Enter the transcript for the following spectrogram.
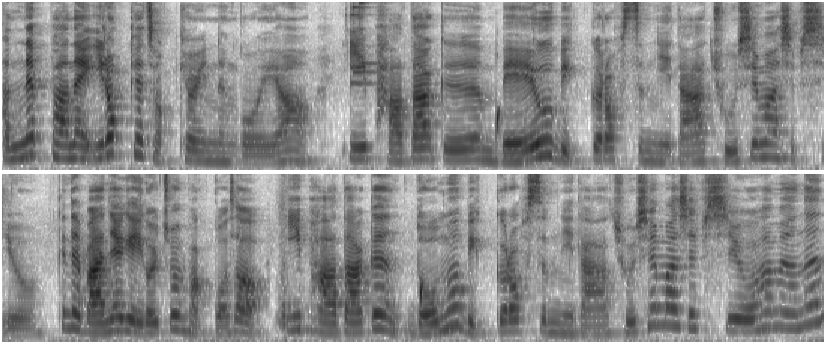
안내판에 이렇게 적혀 있는 거예요. 이 바닥은 매우 미끄럽습니다. 조심하십시오. 근데 만약에 이걸 좀 바꿔서 이 바닥은 너무 미끄럽습니다. 조심하십시오 하면은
